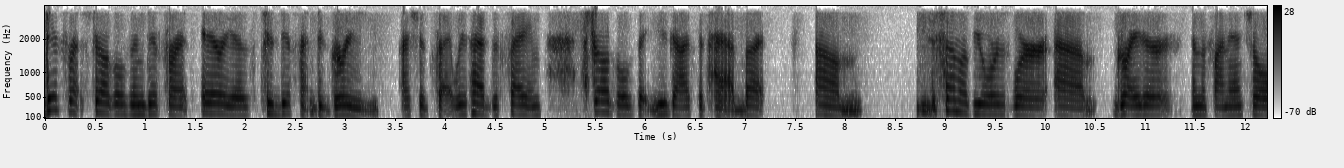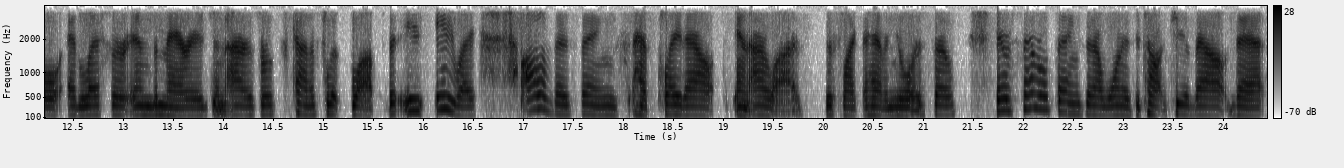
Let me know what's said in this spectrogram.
different struggles in different areas to different degrees, I should say. We've had the same struggles that you guys have had, but um, some of yours were um, greater in the financial and lesser in the marriage, and ours were kind of flip flopped. But e- anyway, all of those things have played out in our lives, just like they have in yours. So there were several things that I wanted to talk to you about that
